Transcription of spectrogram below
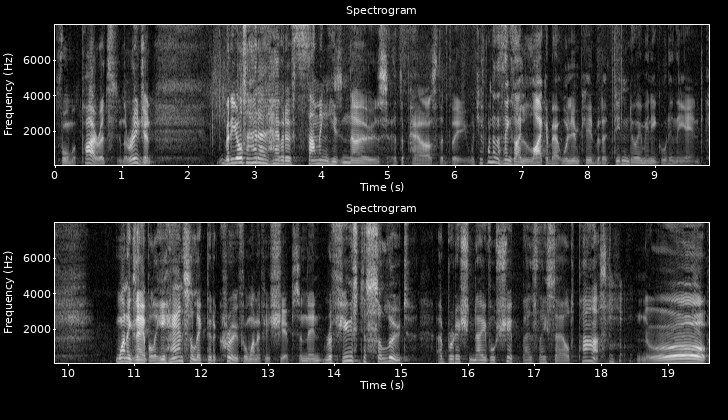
former pirates in the region. But he also had a habit of thumbing his nose at the powers that be, which is one of the things I like about William Kidd, but it didn't do him any good in the end. One example, he hand selected a crew for one of his ships and then refused to salute a British naval ship as they sailed past. no!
